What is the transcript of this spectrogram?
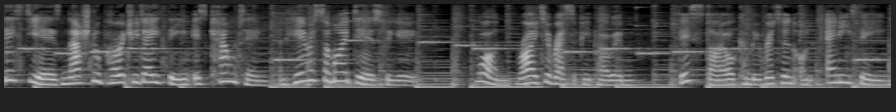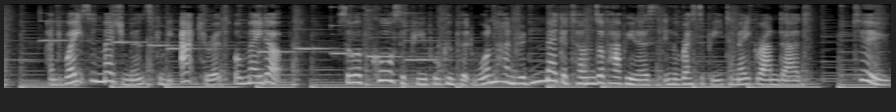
This year's National Poetry Day theme is counting, and here are some ideas for you. 1. Write a recipe poem. This style can be written on any theme, and weights and measurements can be accurate or made up. So, of course, a pupil can put 100 megatons of happiness in the recipe to make Grandad. 2.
